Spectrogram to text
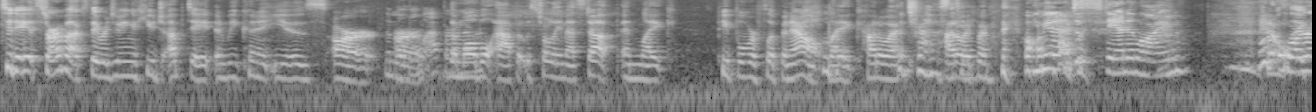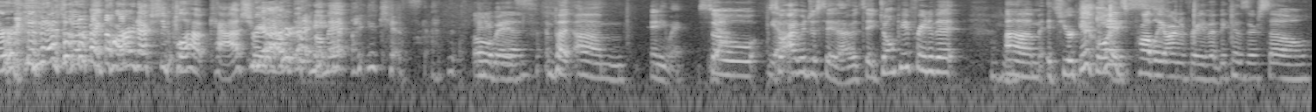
Today at Starbucks, they were doing a huge update, and we couldn't use our The our- app or the mobile app. It was totally messed up, and like people were flipping out. Like, how do I? How do I buy my coffee? You mean I have to stand in line I like, order? I'm gonna have to go to my car and actually pull out cash right now at this moment. You can't it. Anyways, but um, anyway, so Yeah, so yeah. I would just say that I would say don't be afraid of it. Um, it's your, Your choice. kids probably aren't afraid of it because they're so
